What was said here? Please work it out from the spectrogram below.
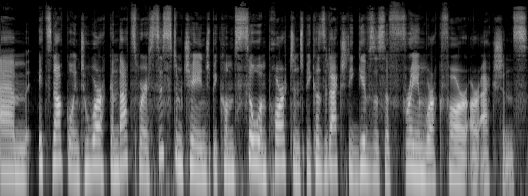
um, it's not going to work. And that's where system change becomes so important because it actually gives us a framework for our actions.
